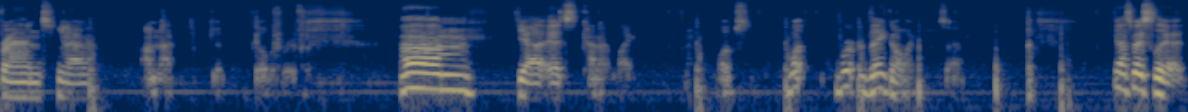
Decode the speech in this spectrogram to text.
friend. You know, I'm not good, with Roof. Um, yeah, it's kind of like, whoops, what, where are they going? So, yeah, that's basically it.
